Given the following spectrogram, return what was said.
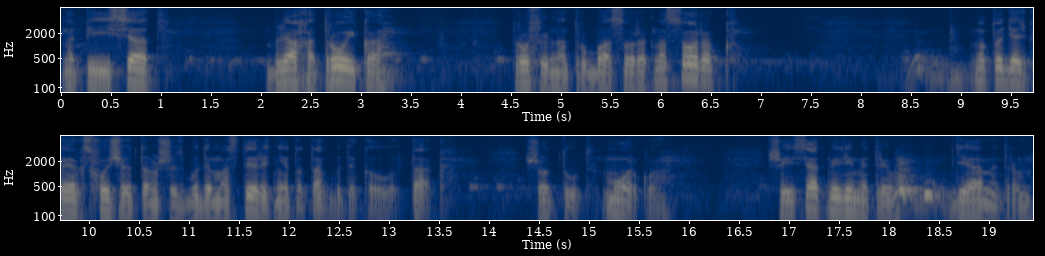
на 50, бляха тройка, профільна труба 40 на 40. Ну, то дядько, як схоче, там щось буде мастерить, ні, то так буде колоть. Так, що тут? Морква. 60 мм діаметром,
